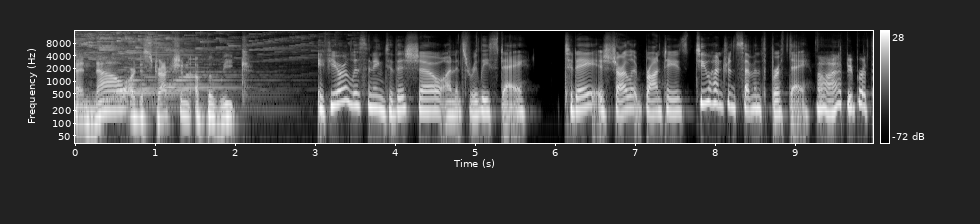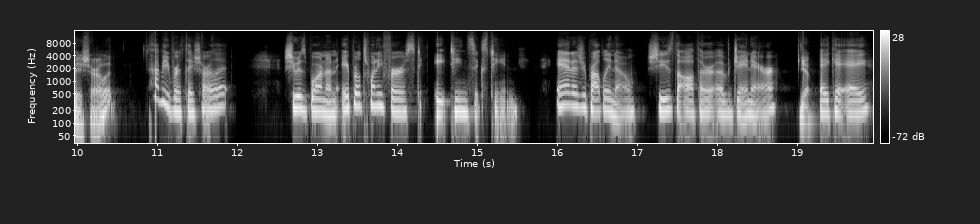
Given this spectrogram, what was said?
And now, our distraction of the week. If you're listening to this show on its release day, today is Charlotte Bronte's 207th birthday. Oh, happy birthday, Charlotte. Happy birthday, Charlotte. She was born on April 21st, 1816. And as you probably know, she's the author of Jane Eyre, Yep. aka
